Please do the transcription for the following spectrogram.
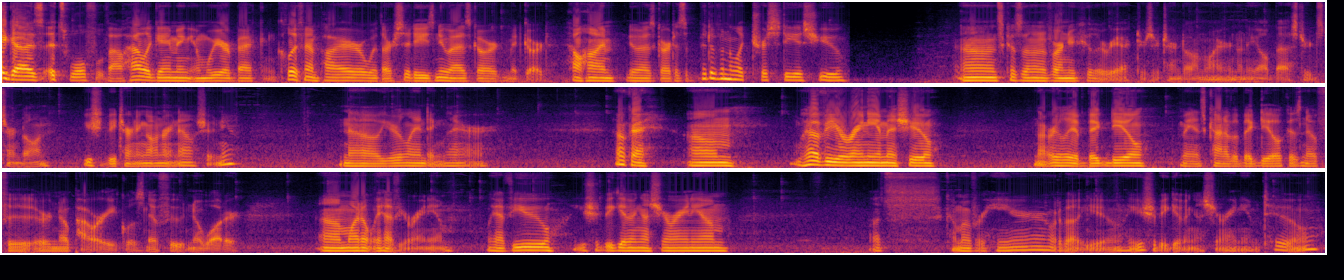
Hey guys, it's Wolf of Valhalla Gaming, and we are back in Cliff Empire with our cities New Asgard, Midgard. Helheim, New Asgard has a bit of an electricity issue. Uh, it's because none of our nuclear reactors are turned on. Why are none of y'all bastards turned on? You should be turning on right now, shouldn't you? No, you're landing there. Okay, um, we have a uranium issue. Not really a big deal. I mean, it's kind of a big deal because no food or no power equals no food, no water. Um, why don't we have uranium? We have you. You should be giving us uranium. Let's come over here. What about you? You should be giving us uranium too.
